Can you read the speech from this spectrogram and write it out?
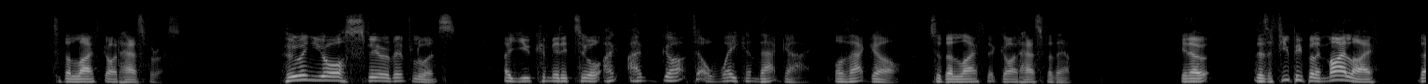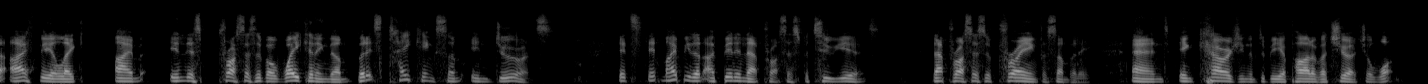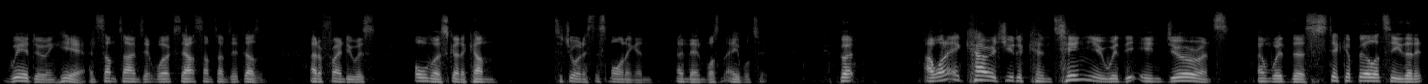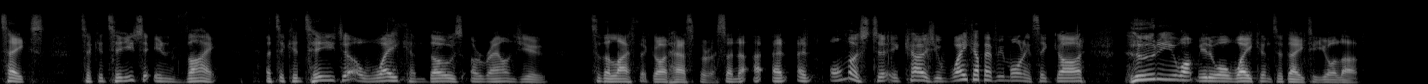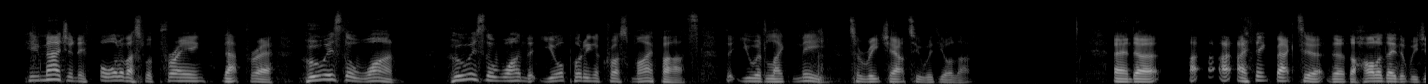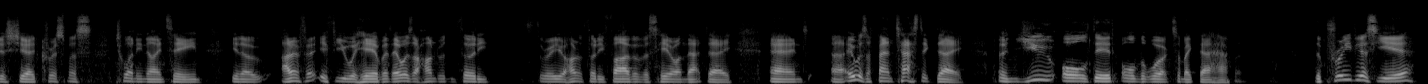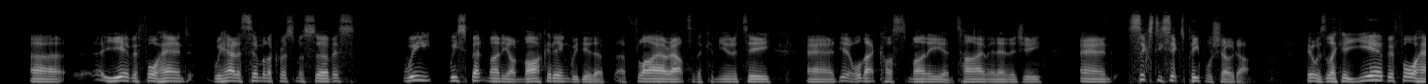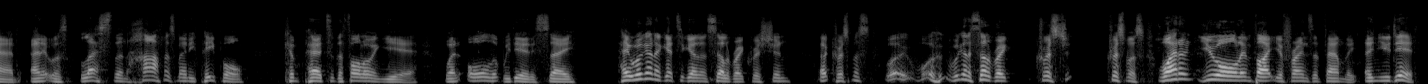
to the life God has for us? Who in your sphere of influence are you committed to? I, I've got to awaken that guy or that girl to the life that God has for them. You know, there's a few people in my life that I feel like I'm in this process of awakening them, but it's taking some endurance. It's, it might be that I've been in that process for two years, that process of praying for somebody and encouraging them to be a part of a church or what we're doing here. And sometimes it works out, sometimes it doesn't. I had a friend who was almost going to come to join us this morning and, and then wasn't able to. But I want to encourage you to continue with the endurance and with the stickability that it takes to continue to invite and to continue to awaken those around you to the life that God has for us. And, uh, and, and almost to encourage you, wake up every morning and say, God, who do you want me to awaken today to your love? Can you imagine if all of us were praying that prayer? Who is the one? Who is the one that you're putting across my path that you would like me to reach out to with your love? And uh, I, I, think back to the, the holiday that we just shared, Christmas 2019. You know, I don't know if, you were here, but there was 133 or 135 of us here on that day. And uh, it was a fantastic day. And you all did all the work to make that happen. The previous year, uh, a year beforehand, we had a similar Christmas service. We, we spent money on marketing. We did a, a flyer out to the community. And, you know, all that costs money and time and energy. And 66 people showed up. It was like a year beforehand, and it was less than half as many people compared to the following year when all that we did is say, hey, we're going to get together and celebrate Christian at Christmas. We're, we're going to celebrate Christ- Christmas. Why don't you all invite your friends and family? And you did.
